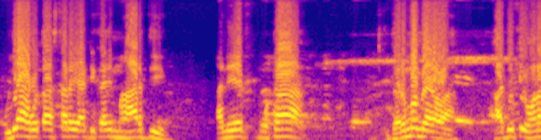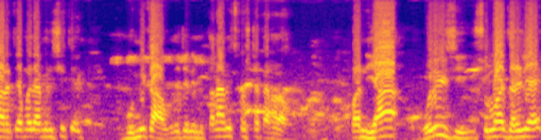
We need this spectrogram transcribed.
उद्या होत असणारा या ठिकाणी महाआरती आणि एक मोठा धर्म मेळावा हा देखील होणार आहे. त्यामध्ये आम्ही निश्चित एक भूमिका उद्याच्या निमित्तानं आम्ही स्पष्ट करणार आहोत. पण या होळीची सुरुवात झालेली आहे.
